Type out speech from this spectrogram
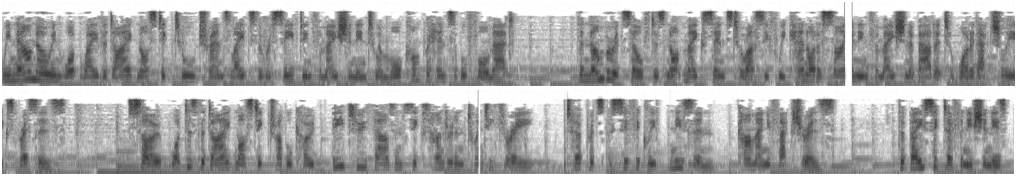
We now know in what way the diagnostic tool translates the received information into a more comprehensible format. The number itself does not make sense to us if we cannot assign information about it to what it actually expresses. So, what does the diagnostic trouble code B2623 interpret specifically Nissan car manufacturers? The basic definition is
